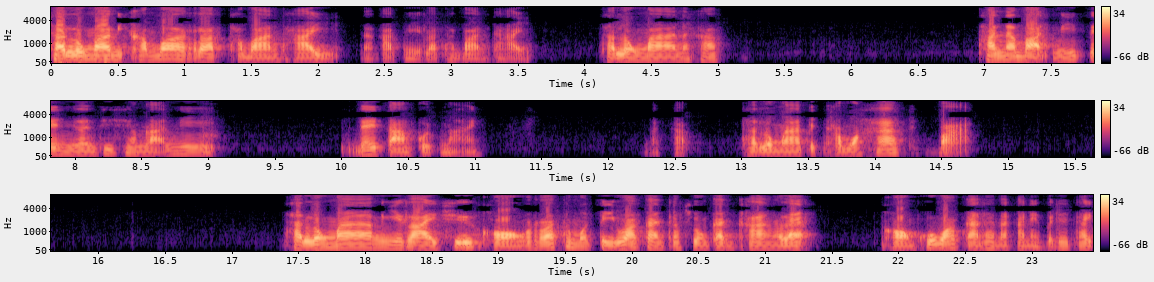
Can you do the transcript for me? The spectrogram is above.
ถัดลงมามีคำว่ารัฐบาลไทยนะครับนี่รัฐบาลไทย ถัดลงมานะครับธนบัตรนี้เป็นเงินที่ชำระหนี้ได้ตามกฎหมายนะครับถัดลงมาเป็นคำว่าห้าสิบบาท ถัดลงมามีรายชื่อของรัฐมนตรีว่าการกระทรวงการคลังและของผู้ว่าการธนาคารแห่งประเทศไทย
